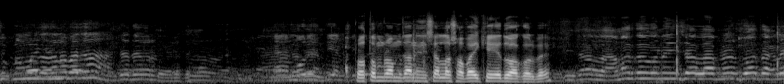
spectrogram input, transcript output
শুকনো মরিচ দাও না বাজা দে দাও প্রথম রমজান ইনশাল্লাহ সবাই খেয়ে দোয়া করবে। ইনশাআল্লাহ আমার তো কোনো ইনশাআল্লাহ আপনার দোয়া থাকলে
